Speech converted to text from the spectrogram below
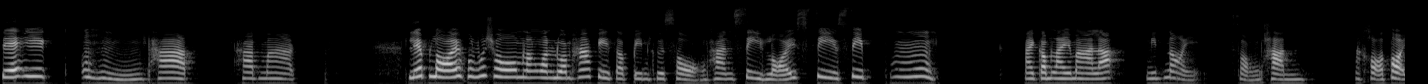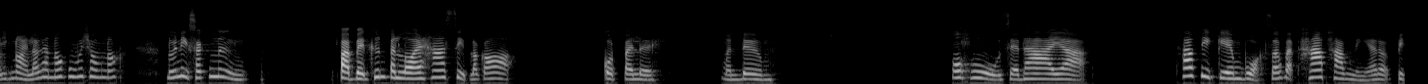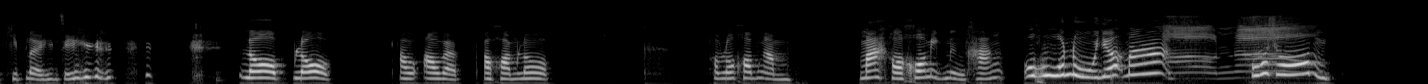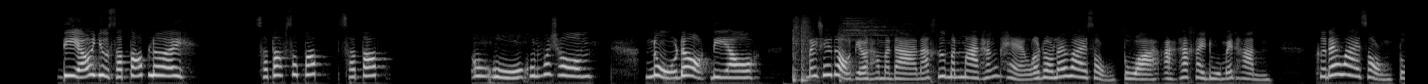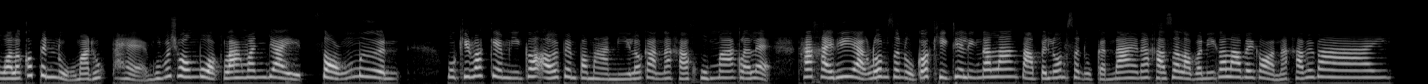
เจอีก อือหือพลาดพลาดมาก เรียบร้อยคุณผู้ชม รางวัลรวมห้าฟรีสปินคือสองพันสี่ร้อยสี่สิบอืมไอกำไรมาละ นิดหน่อยสองพัน ขอต่ออีกหน่อยแล้วกันเนาะคุณผู้ชมเนาะลุ้นอีกสักหนึ่งปรับเบ็ดขึ้นเป็นร้อยห้าสิบแล้วก็กดไปเลย เหมือนเดิม โอ้โห เสียดายอะ ถ้าฟรีเกมบวกสักแบบห้าพันอย่างเงี้ยเดี๋ยวปิดคลิปเลยจริงๆ โลภโลภเอาเอาแบบ เอาความโลภความโลภครอบงำมาขอโคมอีกหนึ่งครั้ง โอ้โห หนูเยอะมากคุณผู้ชม เดี๋ยวอยู่สต็อปเลย สต็อปสต็อปสต็อปโอ้โหคุณผู้ชม หนูดอกเดียว ไม่ใช่ดอกเดียวธรรมดานะ คือมันมาทั้งแผงแล้วเราได้วายสองตัวอะถ้าใครดูไม่ทัน คือได้วายสองตัวแล้วก็เป็นหนูมาทุกแผง คุณผู้ชมบวกรางวัลใหญ่สองหมื่นมูคิดว่าเกมนี้ก็เอาไว้เป็นประมาณนี้แล้วกันนะคะ คุ้มมากแล้วแหละ ถ้าใครที่อยากร่วมสนุกก็คลิกที่ลิงก์ด้านล่างตามไปร่วมสนุกกันได้นะคะสำหรับวันนี้ก็ลาไปก่อนนะคะบ๊ายบาย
